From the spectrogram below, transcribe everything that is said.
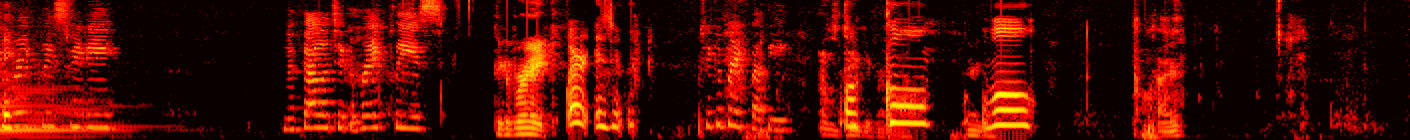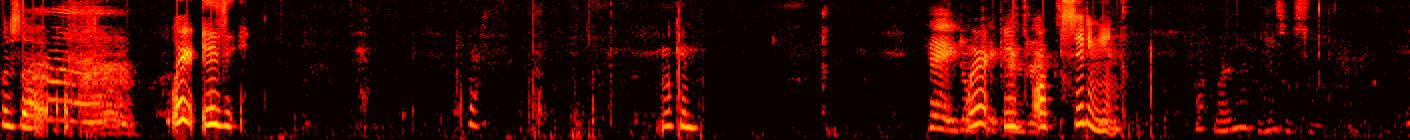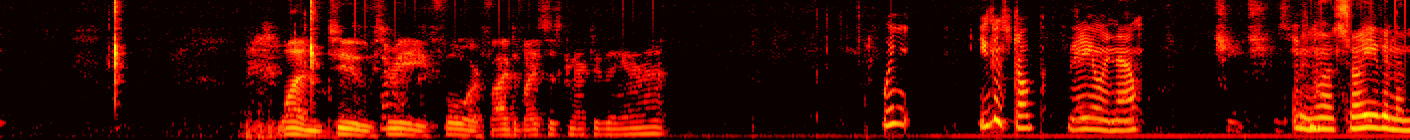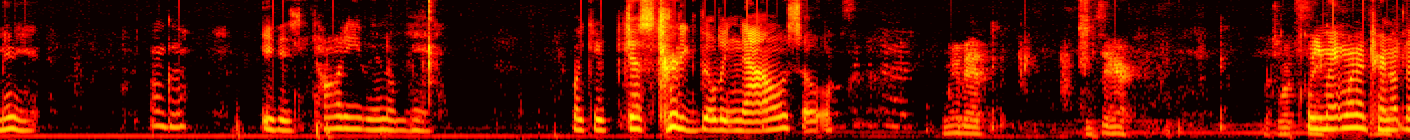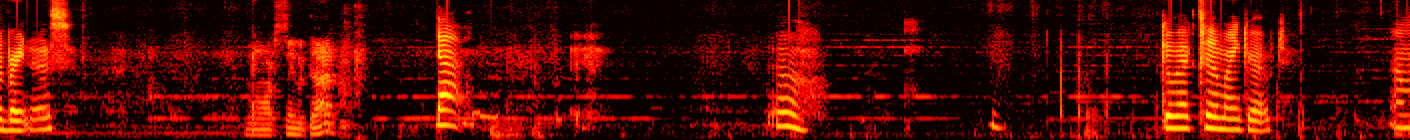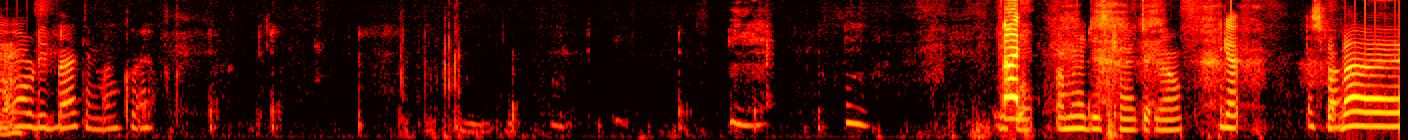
Take a break, please, sweetie. Nathala, take a break, please. Take a break. Where is it? Take a break, puppy. Oh, cool. Wool. What's that? Where is it? Looking. Hey, don't Where is obsidian? Why did my phone so slow? One, two, three, four, five devices connected to the internet. Wait, you can stop videoing now. Cheech. He's If No, it's not even a minute. Okay. It is not even a minute. Like you're just starting building now, so Come here, babe. Come sit here. Let's watch well, you might want to turn up the brightness. You wanna watch Sing with Dad? That. Oh. Go back to Minecraft. I'm Done? already back in Minecraft. Okay, I'm gonna disconnect it now. Okay. That's fine. Bye.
